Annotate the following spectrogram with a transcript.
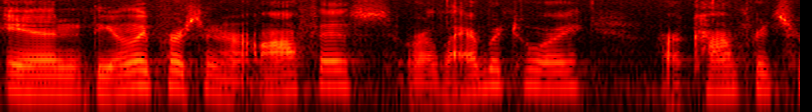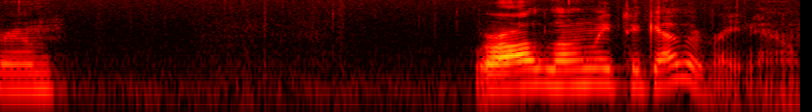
in the only person in our office, or a laboratory, or a conference room, we're all lonely together right now.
